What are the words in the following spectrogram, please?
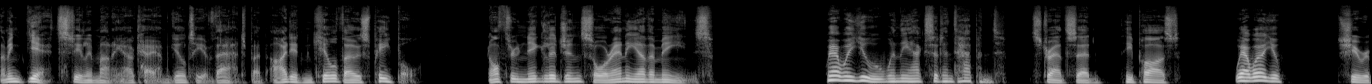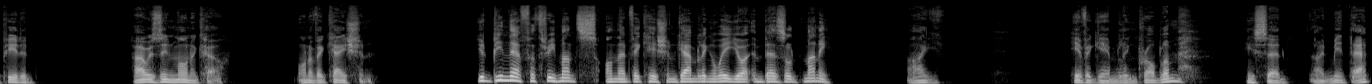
I mean, yeah, it's stealing money. Okay, I'm guilty of that, but I didn't kill those people. Not through negligence or any other means. Where were you when the accident happened? Stratt said. He paused. Where were you? She repeated. I was in Monaco, on a vacation. You'd been there for three months on that vacation gambling away your embezzled money. I have a gambling problem, he said. I admit that.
